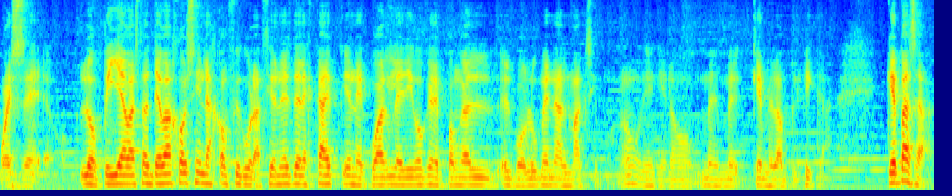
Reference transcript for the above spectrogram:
pues lo pilla bastante bajo sin las configuraciones del Skype en el cual le digo que le ponga el, volumen al máximo, que me lo amplifica. ¿Qué pasa?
